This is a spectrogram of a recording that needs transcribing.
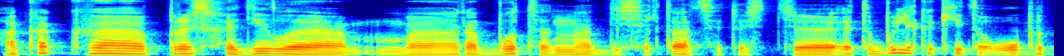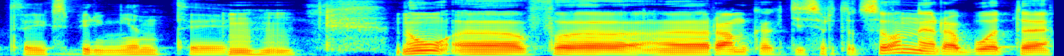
А как э, происходила работа над диссертацией? То есть э, это были какие-то опыты, эксперименты? Угу. Ну, э, в рамках диссертационной работы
